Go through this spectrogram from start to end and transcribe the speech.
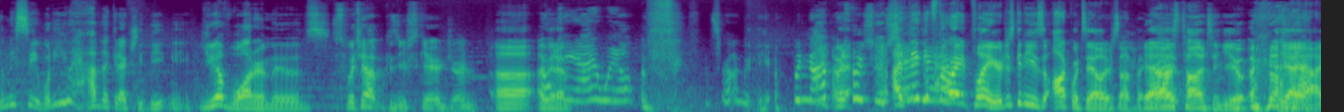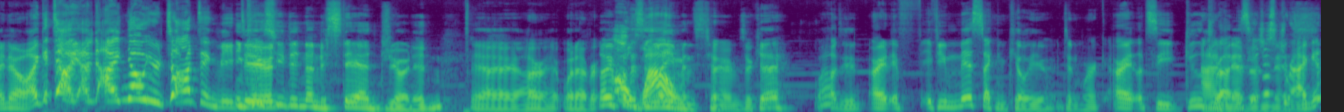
Let me see. What do you have that could actually beat me? You have water moves. Switch out because you're scared, Jordan. Uh, I mean, I'm- I will. what's wrong with you? But not I mean, because you I think it's the right play. You're just gonna use Aqua Tail or something. Yeah, right? I was taunting you. yeah, yeah, I know. I can tell you. I, I know you're taunting me, In dude. In case you didn't understand, Jordan. Yeah, yeah, yeah. All right, whatever. Let me put oh, this wow. in layman's terms, okay? Wow, dude. All right, if if you miss, I can kill you. It didn't work. All right, let's see. Goodra. Is he just miss. dragon?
